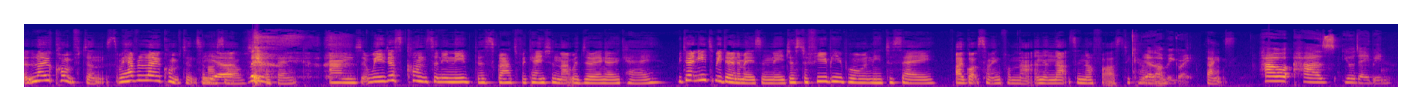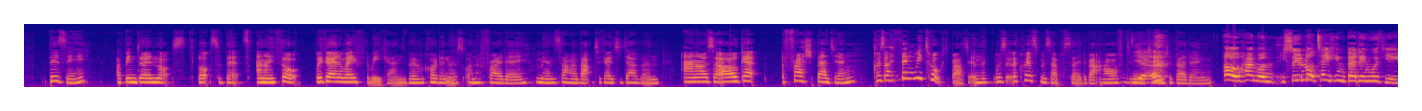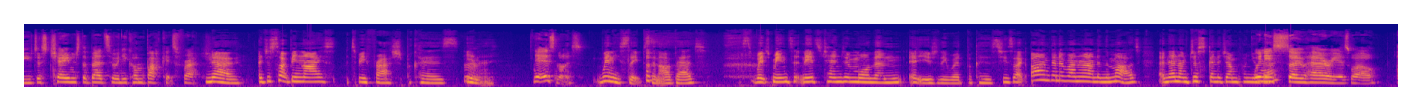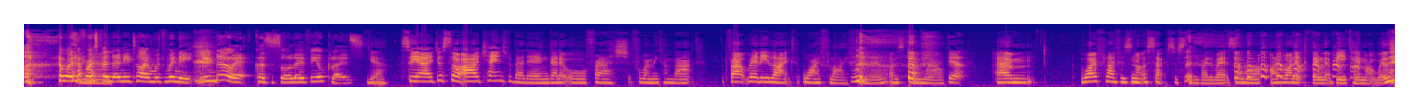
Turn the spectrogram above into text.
low confidence. We have low confidence in Yeah. ourselves, I think. And we just constantly need this gratification that we're doing okay. We don't need to be doing amazingly. Just a few people need to say, I got something from that. And then that's enough for us to carry Yeah, that'd be great. Thanks. How has your day been? busy. I've been doing lots, lots of bits, and I thought we're going away for the weekend. We're recording this on a Friday. Me and Sam are about to go to Devon, and I was like, I'll get a fresh bedding because I think we talked about it in the was it the Christmas episode about how often Yeah. you change your bedding. Oh, hang on. So you're not taking bedding with you? You just change the bed so when you come back it's fresh. No, I just thought it'd be nice to be fresh because you Mm. know It is nice. Winnie sleeps in our bed. Which means it needs changing more than it usually would because she's like, oh, I'm going to run around in the mud and then I'm just going to jump on your bed. Winnie's so hairy as well. Whenever I, I spend any time with Winnie, you know it because it's all over your clothes. Yeah. So yeah, I just thought I'd change the bedding, get it all fresh for when we come back. Felt really like wife life, you know. I was doing well. Yeah. Um, wife life is not a sexist thing, by the way. It's an ironic thing that B came up with.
